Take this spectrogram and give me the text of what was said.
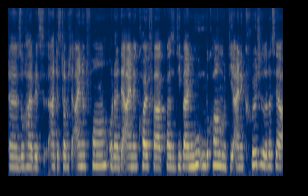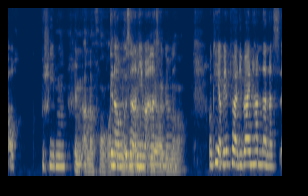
äh, so halb jetzt hat jetzt, glaube ich, der eine Fonds oder der eine Käufer quasi die beiden Guten bekommen und die eine Kröte, so das ja auch beschrieben. In anderen Fonds. Genau, ist dann an ne? jemand anders ja, gegangen. Genau. Okay, auf jeden Fall, die beiden haben dann das äh,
